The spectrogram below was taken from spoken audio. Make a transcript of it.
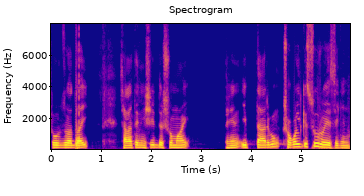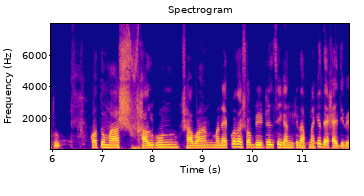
সূর্যোদয়, সালাতে নিষিদ্ধ সময় ইফতার এবং সকল কিছু রয়েছে কিন্তু। কত মাস, ফাল্গুন, সাবান মানে এক কথা সব ডিটেলস এখান থেকে আপনাকে দেখাই দিবে।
